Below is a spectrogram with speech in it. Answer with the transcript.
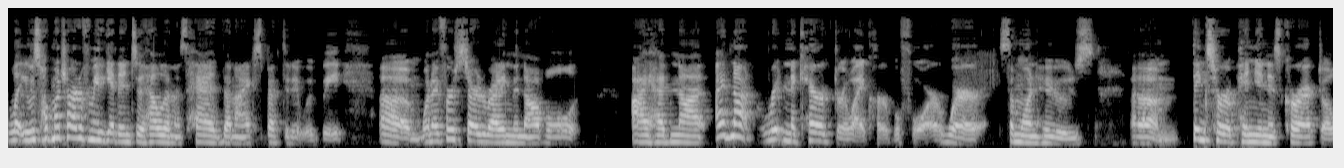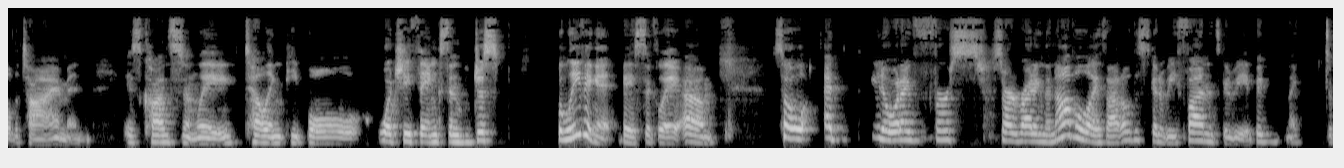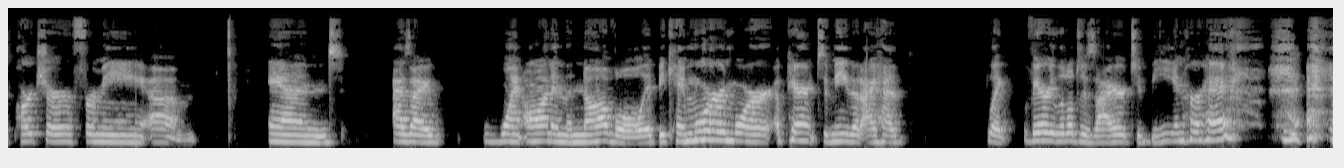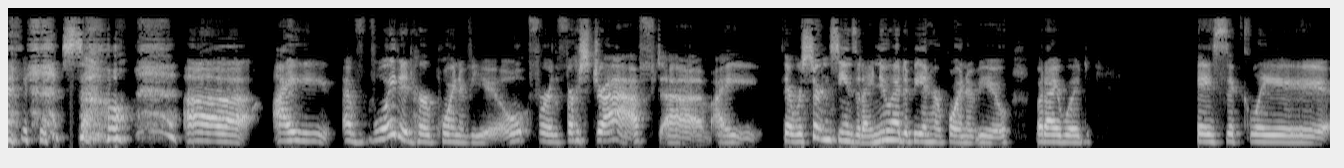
Like, it was much harder for me to get into Helena's head than I expected it would be. Um, when I first started writing the novel, I had not I had not written a character like her before, where someone who's um, thinks her opinion is correct all the time and is constantly telling people what she thinks and just believing it basically. Um, so at you know when i first started writing the novel i thought oh this is going to be fun. It's going to be a big like departure for me. Um, and as i went on in the novel it became more and more apparent to me that i had like very little desire to be in her head so uh, I avoided her point of view for the first draft. Um, I there were certain scenes that I knew had to be in her point of view, but I would basically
